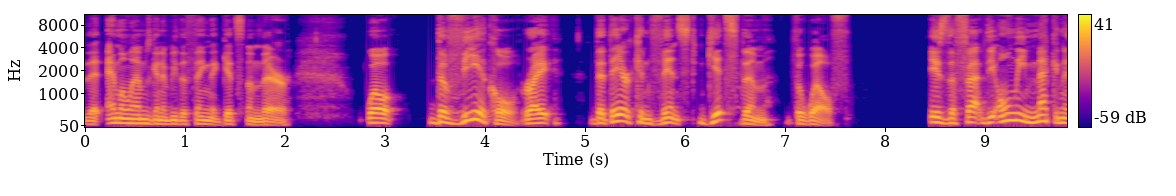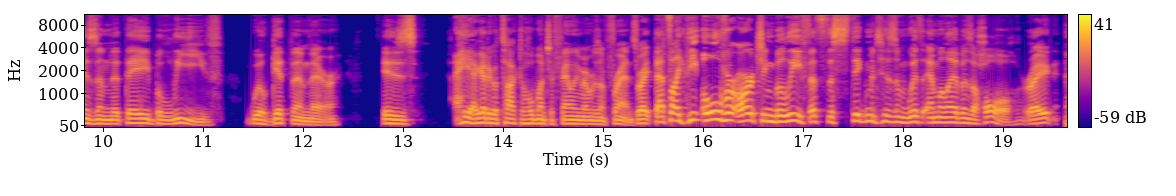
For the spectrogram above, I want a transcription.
that mlm is going to be the thing that gets them there. Well the vehicle right that they are convinced gets them the wealth is the fact the only mechanism that they believe will get them there is hey, I got to go talk to a whole bunch of family members and friends, right? That's like the overarching belief. That's the stigmatism with MLM as a whole, right?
